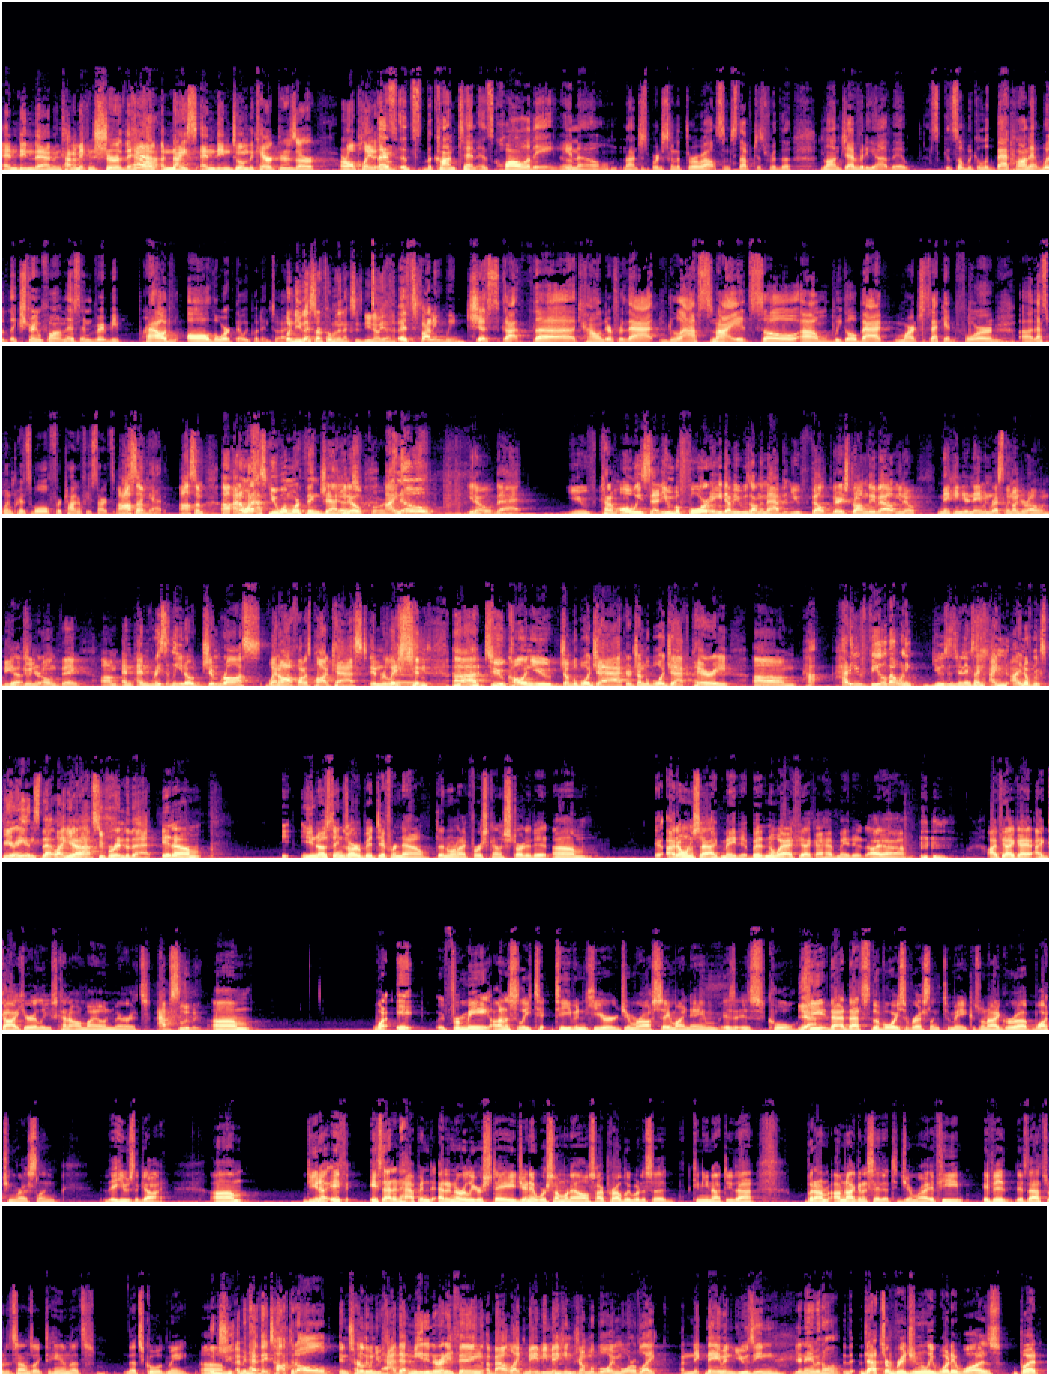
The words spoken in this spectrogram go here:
ending them and kind of making sure they have Yeah. a, a nice ending to them. The characters are, are all played. You know, it's the content is quality, you know, not just we're just going to throw out some stuff just for the longevity of it, so we can look back on it with extreme fondness and very, be proud of all the work that we put into it. when do you guys start filming the next season? Do you know yet? It's funny. We just got the calendar for that last night, so um, we go back March second for uh, that's when principal photography starts. March Awesome. 2nd. Awesome. Uh, and I want to ask you one more thing, Jack. you know, of course. I know, you know, that you've kind of always said, even before AEW was on the map, that you felt very strongly about, you know, making your name in wrestling on your own, being, Yes. doing your own thing. Um, and, and recently, you know, Jim Ross went off on his podcast in relation uh, to calling you Jungle Boy Jack or Jungle Boy Jack Perry. Um, how, how do you feel about when he uses your names? I, I, I know from experience that, like, you're not super into that. It um, you know, things are a bit different now than when I first kind of started it. Um, I don't want to say I've made it, but in a way, I feel like I have made it. I uh, I feel like I, I got here at least kind of on my own merits. Absolutely. What it for me, honestly, to, to even hear Jim Ross say my name is is cool. Yeah. He, that that's the voice of wrestling to me because when I grew up watching wrestling, he was the guy. Um, do you know if if that had happened at an earlier stage and it were someone else, I probably would have said, "Can you not do that?" But I'm I'm not going to say that to Jim Ross. If he if it if that's what it sounds like to him, that's that's cool with me. Um, Would you? I mean, had they talked at all internally when you had that meeting or anything about like maybe making Jungle Boy more of like a nickname and using your name at all? th- that's originally what it was, but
